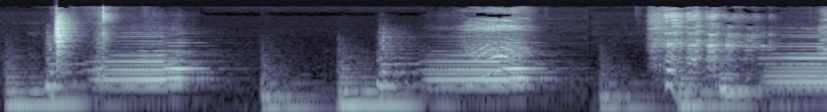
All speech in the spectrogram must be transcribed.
Ha ha ha!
